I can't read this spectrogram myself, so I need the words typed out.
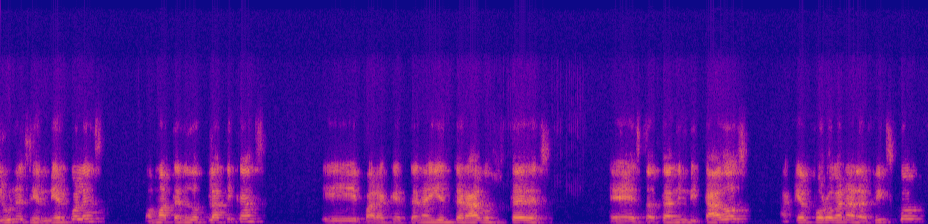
lunes y el miércoles, vamos a tener dos pláticas y para que estén ahí enterados ustedes, eh, están invitados aquí al foro Gana al Fisco.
